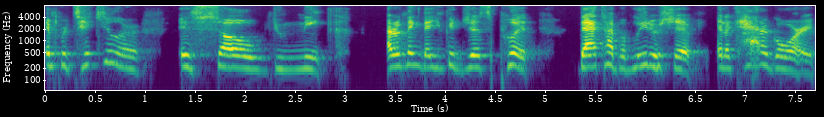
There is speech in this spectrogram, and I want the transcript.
in particular is so unique. I don't think that you could just put that type of leadership in a category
